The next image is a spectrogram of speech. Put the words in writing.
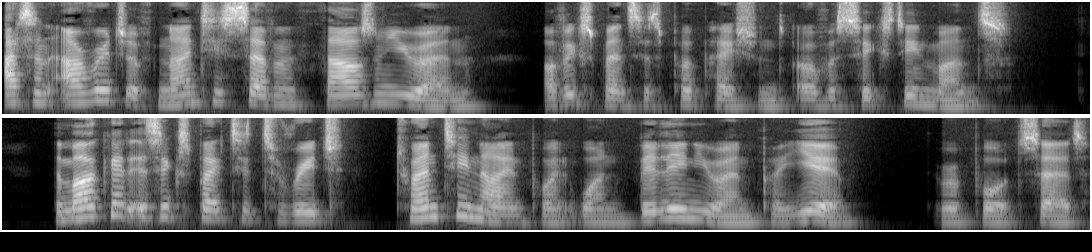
at an average of 97,000 yuan of expenses per patient over 16 months. The market is expected to reach 29.1 billion yuan per year, the report said.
